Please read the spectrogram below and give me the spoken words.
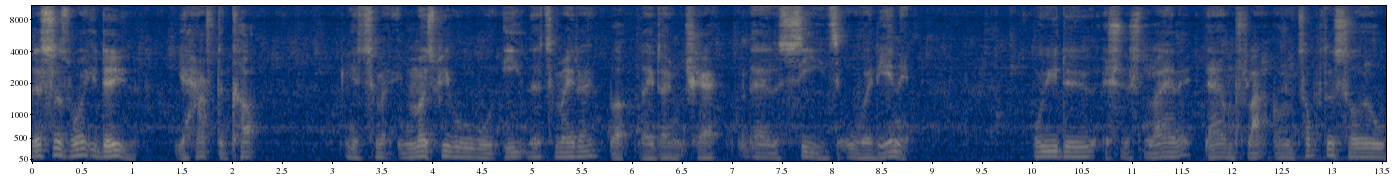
this is what you do. You have to cut your tomato. Most people will eat the tomato, but they don't check. There's seeds already in it. All you do is just lay it down flat on top of the soil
